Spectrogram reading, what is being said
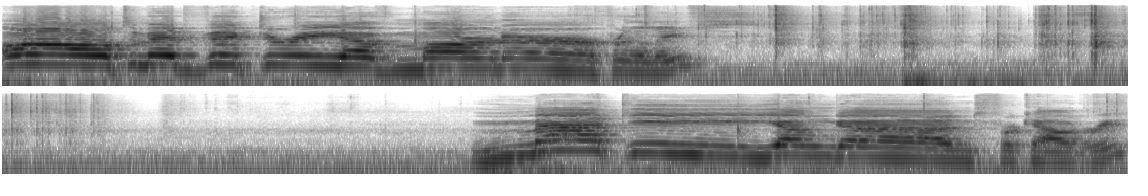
Ultimate victory of Marner for the Leafs. Mackey Young Guns for Calgary.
